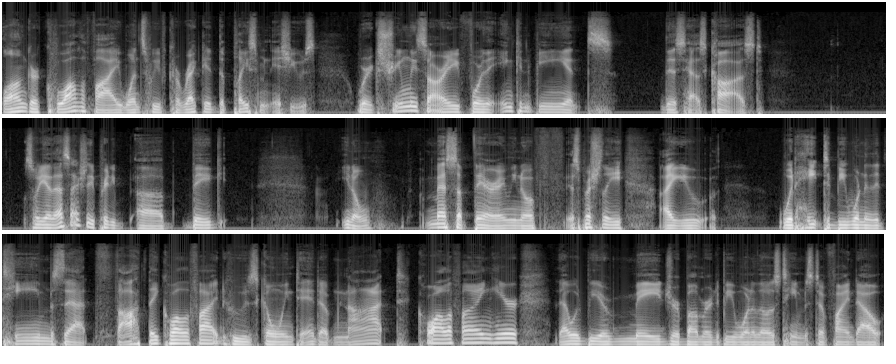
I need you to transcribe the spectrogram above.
longer qualify once we've corrected the placement issues. We're extremely sorry for the inconvenience this has caused. So yeah, that's actually a pretty uh, big, you know, mess up there. I mean, you know, if, especially I would hate to be one of the teams that thought they qualified, who's going to end up not qualifying here. That would be a major bummer to be one of those teams to find out.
